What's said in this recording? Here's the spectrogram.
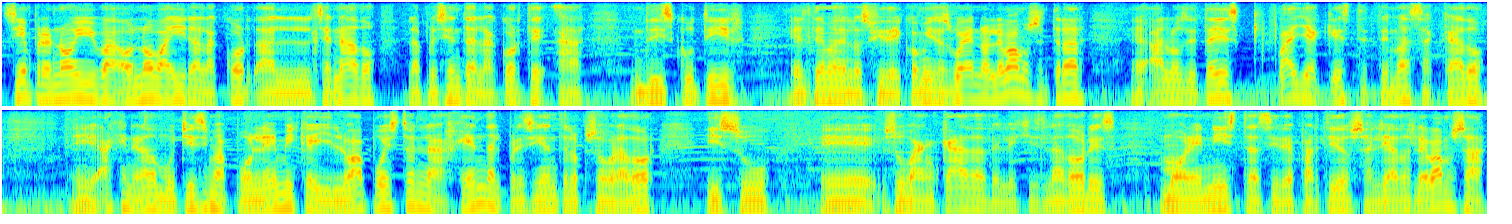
siempre no iba o no va a ir a la corte, al Senado, la presidenta de la Corte a discutir el tema de los fideicomisos. Bueno, le vamos a entrar eh, a los detalles, vaya que este tema ha sacado eh, ha generado muchísima polémica y lo ha puesto en la agenda el presidente López Obrador y su eh, su bancada de legisladores morenistas y de partidos aliados. Le vamos a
